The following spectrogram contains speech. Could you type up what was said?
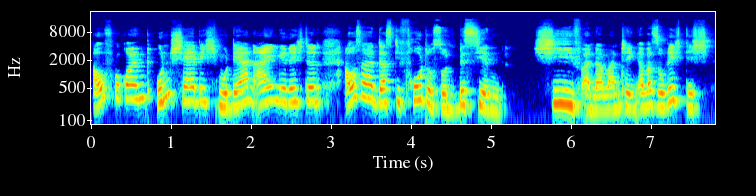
aufgeräumt, unschäbig, modern eingerichtet, außer dass die Fotos so ein bisschen schief an der Wand hingen, aber so richtig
